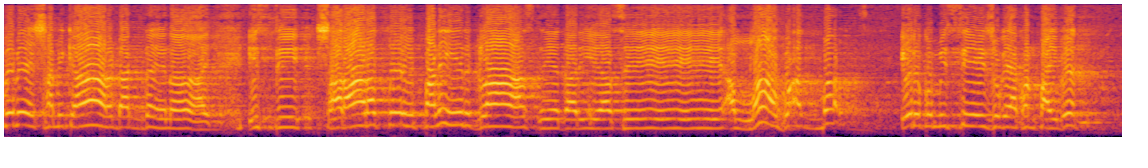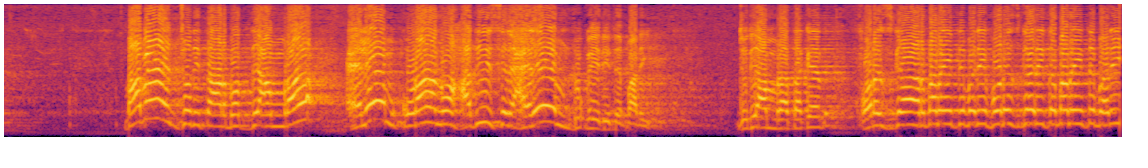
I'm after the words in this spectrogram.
ভেবে স্বামীকে আর ডাক দেয় নাই। স্ত্রী সারা রাত্র পানির গ্লাস নিয়ে দাঁড়িয়ে আছে। আল্লাহ আকবার। এরকম স্ত্রী এই যুগে এখন পাইবেন? ভাবেন যদি তার মধ্যে আমরা এলেম, কোরআন ও হাদিসের এলেম ঢুকিয়ে দিতে পারি। যদি আমরা তাকে ফরজগার বানাইতে পারি, ফরজগারিতা বানাইতে পারি,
